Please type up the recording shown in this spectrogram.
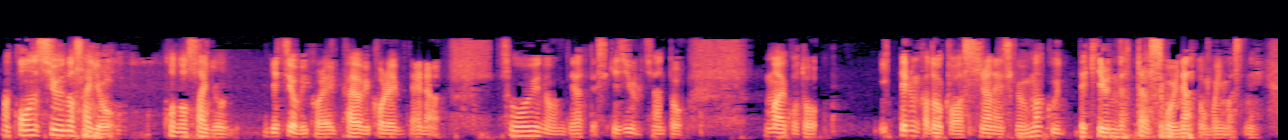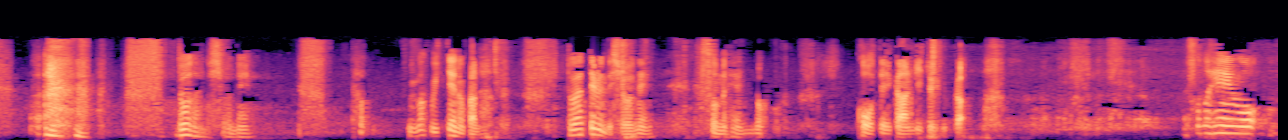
まあ、今週の作業、この作業、月曜日これ、火曜日これみたいな、そういうのでやってスケジュールちゃんとうまいこと言ってるんかどうかは知らないですけど、うまくできてるんだったらすごいなと思いますね。どうなんでしょうね。うまくいってんのかな？どうやってるんでしょうね？その辺の工程管理というか。その辺を、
